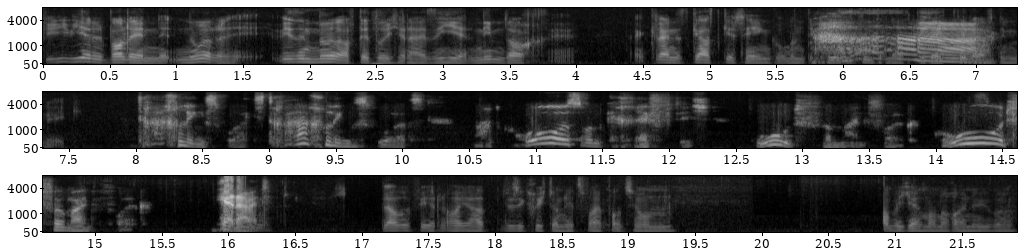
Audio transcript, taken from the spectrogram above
wir wollen nur, wir sind nur auf der Durchreise hier. Nimm doch äh, ein kleines Gastgeschenk und wir sind dann auch direkt Ah. wieder auf dem Weg. Drachlingswurz, Drachlingswurz. Macht groß und kräftig. Gut für mein Volk. Gut für mein Volk. Ja, damit. Ich glaube, für euer, sie kriegt dann jetzt zwei Portionen. Habe ich ja immer noch eine über.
